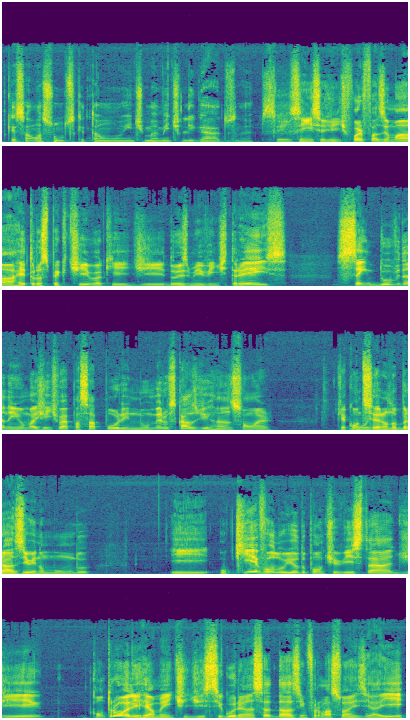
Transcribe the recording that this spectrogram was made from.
Porque são assuntos que estão intimamente ligados, né? Sim. Sim, se a gente for fazer uma retrospectiva aqui de 2023, sem dúvida nenhuma a gente vai passar por inúmeros casos de ransomware que aconteceram no Brasil e no mundo. E o que evoluiu do ponto de vista de controle, realmente, de segurança das informações. E aí,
